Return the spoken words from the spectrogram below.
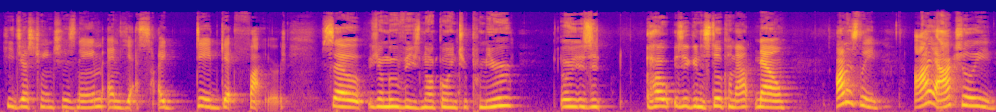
He just changed his name, and yes, I did get fired. So Your movie's not going to premiere, or is it? How is it going to still come out? now, honestly, I actually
